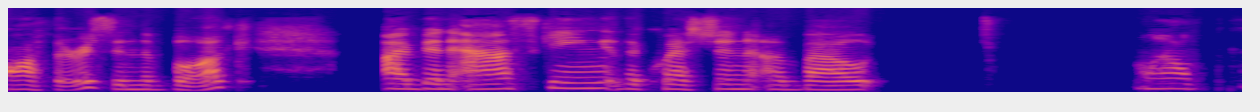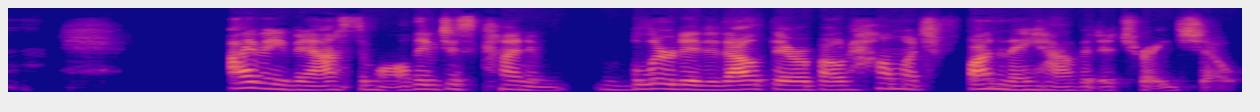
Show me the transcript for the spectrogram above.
authors in the book, I've been asking the question about, well, I haven't even asked them all. They've just kind of blurted it out there about how much fun they have at a trade show.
